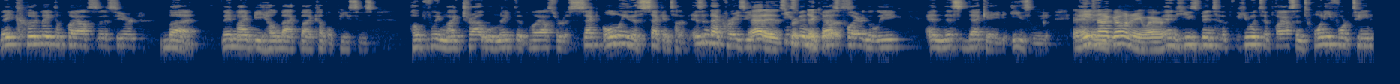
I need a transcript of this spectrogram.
they could make the playoffs this year, but they might be held back by a couple pieces. Hopefully, Mike Trout will make the playoffs for the sec only the second time. Isn't that crazy? That is He's been the best player in the league in this decade easily, and and he's then- not going anywhere. and he's been to the he went to the playoffs in 2014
